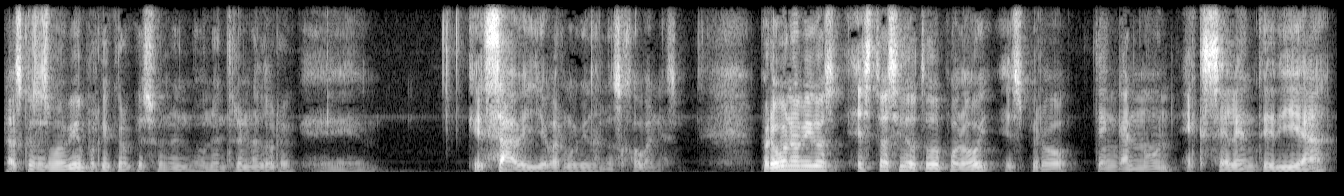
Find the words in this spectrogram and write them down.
las cosas muy bien porque creo que es un, un entrenador que sabe llevar muy bien a los jóvenes. Pero bueno amigos, esto ha sido todo por hoy. Espero tengan un excelente día.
